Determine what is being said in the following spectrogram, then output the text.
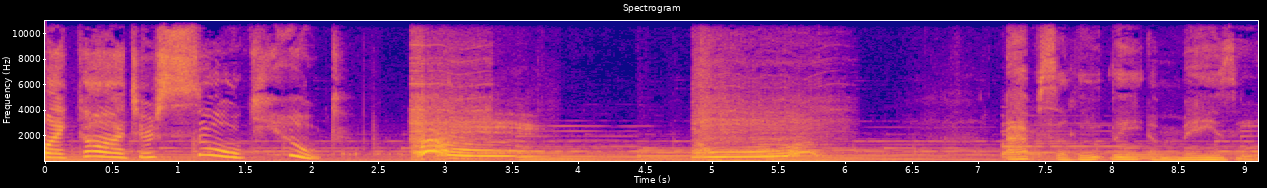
My god, you're so cute. Absolutely amazing.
